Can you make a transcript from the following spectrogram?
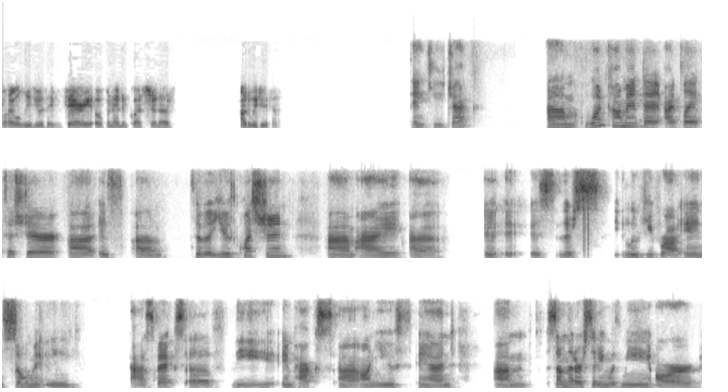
So I will leave you with a very open-ended question of how do we do that? Thank you, Jack. Um, one comment that I'd like to share uh, is um, to the youth question. Um, I uh, it, it is there's Luke, you brought in so many aspects of the impacts uh, on youth, and um, some that are sitting with me are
